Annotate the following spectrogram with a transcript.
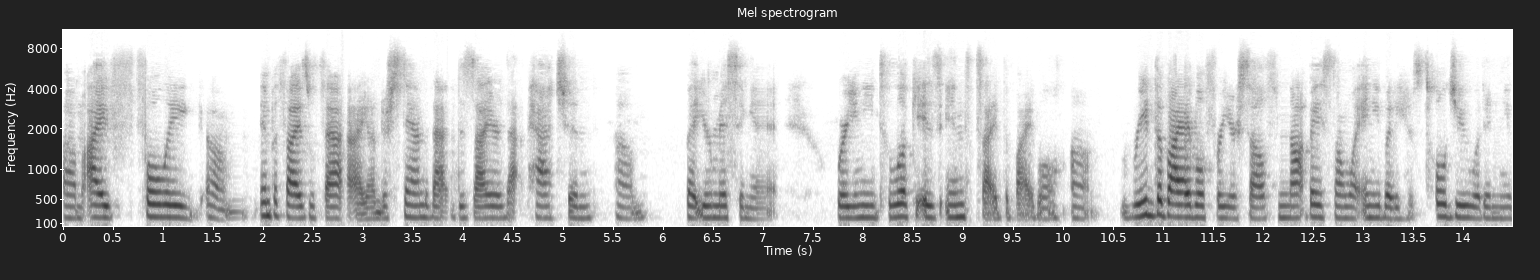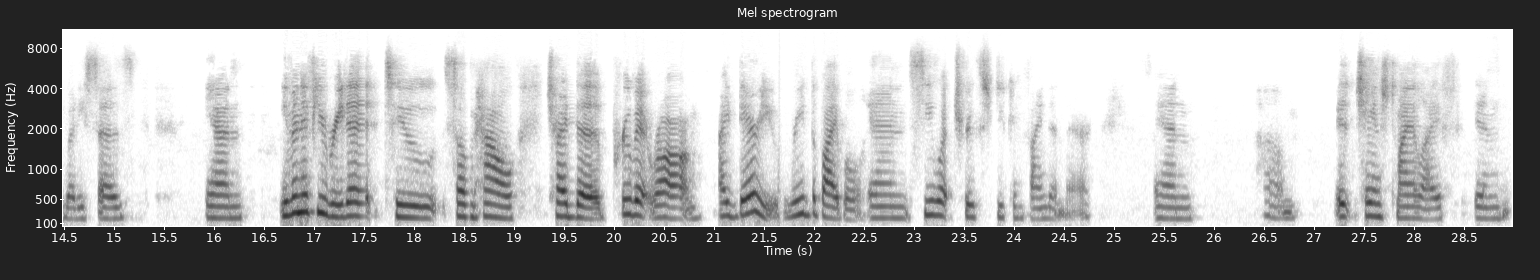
um, I fully um, empathize with that. I understand that desire, that passion, um, but you're missing it. Where you need to look is inside the Bible. Um, read the Bible for yourself, not based on what anybody has told you, what anybody says. And even if you read it to somehow try to prove it wrong, I dare you, read the Bible and see what truths you can find in there. And um, it changed my life in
